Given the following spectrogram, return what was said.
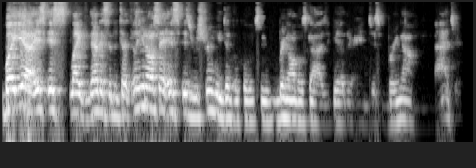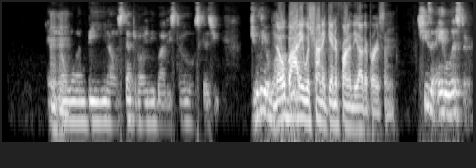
But yeah, it's it's like that is an intense. You know what I'm saying? It's it's extremely difficult to bring all those guys together and just bring out magic. And mm-hmm. no one be you know stepping on anybody's toes because you. Julia. Roberts, Nobody was trying to get in front of the other person she's an A-lister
